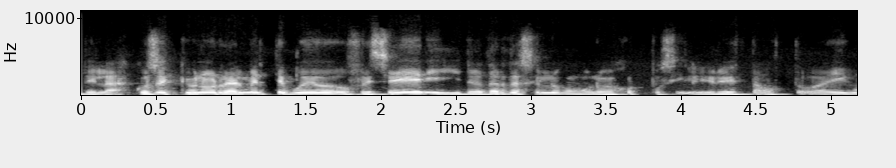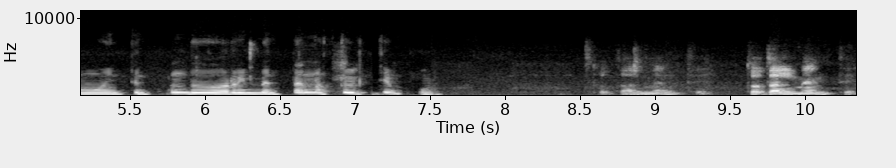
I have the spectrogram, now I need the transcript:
de las cosas que uno realmente puede ofrecer y, tratar de hacerlo como lo mejor posible. Yo creo que estamos todos ahí como intentando reinventarnos todo el tiempo. Totalmente, totalmente.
